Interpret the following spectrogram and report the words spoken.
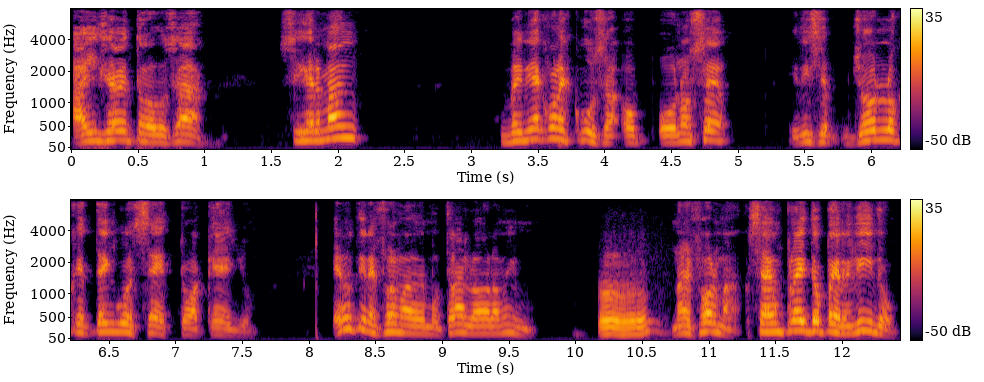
ahí se ve todo. O sea, si Germán venía con la excusa o, o no sé, y dice, yo lo que tengo es esto, aquello. Él no tiene forma de demostrarlo ahora mismo. No hay forma. O sea, un pleito perdido.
